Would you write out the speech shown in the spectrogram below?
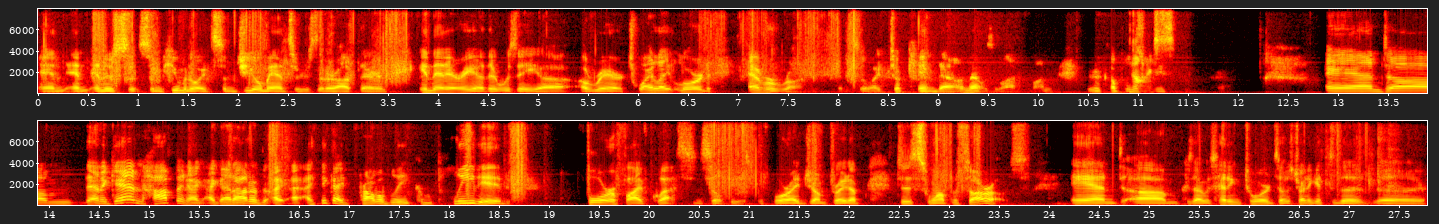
and and, and there's some- humanoids, some geomancers that are out there. And in that area, there was a uh, a rare Twilight Lord Everun, and so I took him down. That was a lot of fun. There were a couple of Nice. and um, then again, hopping, I, I got out of. I, I- I think I probably completed four or five quests in Silithus before I jumped right up to Swamp of Sorrows, and because I was heading towards, I was trying to get to the the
